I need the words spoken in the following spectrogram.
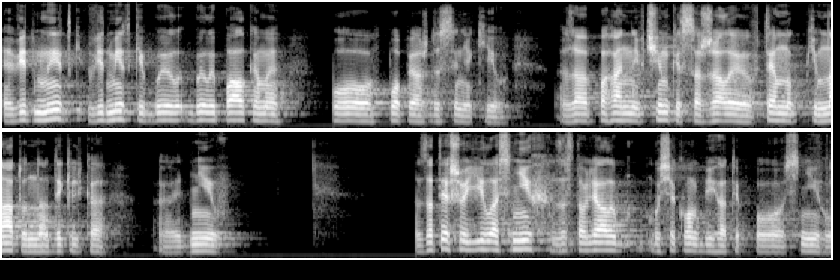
е, відмітки, відмітки били, били палками по попі аж до синяків. За погані вчинки саджали в темну кімнату на декілька е, днів. За те, що їла сніг, заставляли босяком бігати по снігу.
